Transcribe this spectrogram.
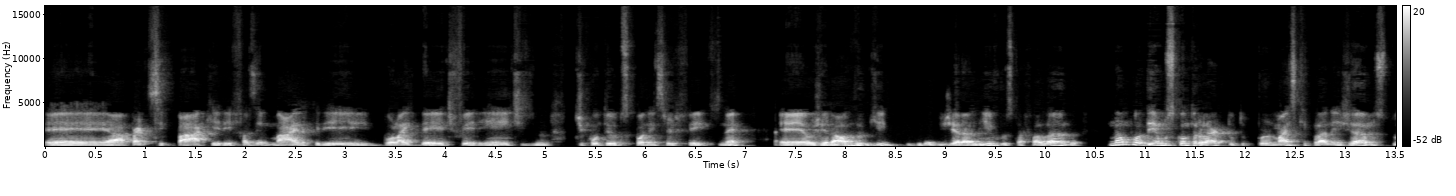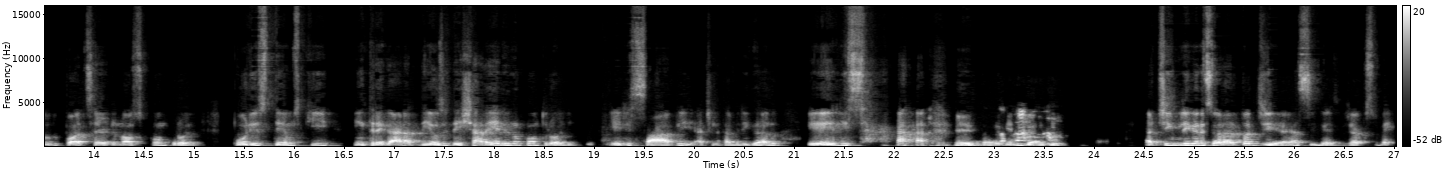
é, a participar, a querer fazer mais, a querer bolar ideias diferentes de, de conteúdos que podem ser feitos, né? É, o Geraldo aqui, o grande Gera Livros, está falando, não podemos controlar tudo. Por mais que planejamos, tudo pode ser do nosso controle. Por isso temos que entregar a Deus e deixar Ele no controle. Ele sabe, a Tim está me ligando, ele sabe. Então, me ligando A Tim me liga nesse horário todo dia. É assim mesmo, já acostumei.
